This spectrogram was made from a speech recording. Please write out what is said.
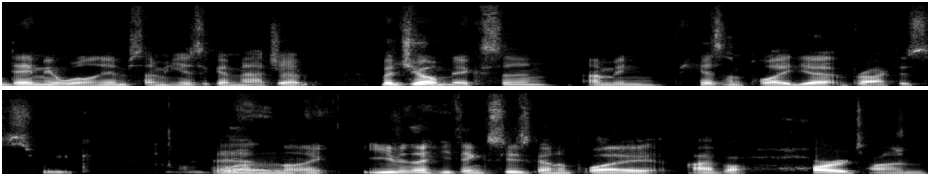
Damien Williams, I mean, he's a good matchup. But Joe Mixon, I mean, he hasn't played yet in practice this week, and like even though he thinks he's gonna play, I have a hard time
